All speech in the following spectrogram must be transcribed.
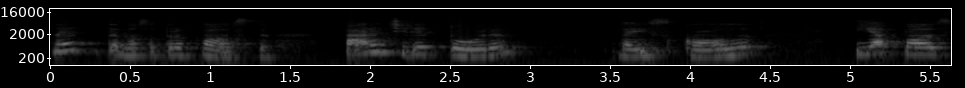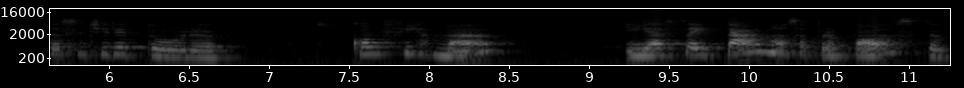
né, da nossa proposta para a diretora da escola e após essa diretora confirmar e aceitar a nossa proposta,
